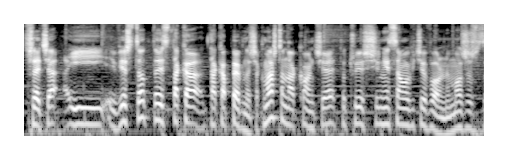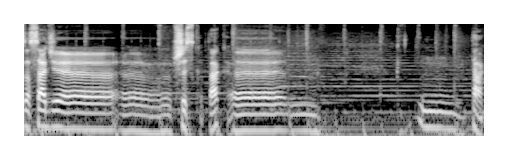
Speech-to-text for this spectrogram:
Trzecia i wiesz co, to jest taka, taka pewność. Jak masz to na koncie, to czujesz się niesamowicie wolny. Możesz w zasadzie e, wszystko, tak? E, mm, tak.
